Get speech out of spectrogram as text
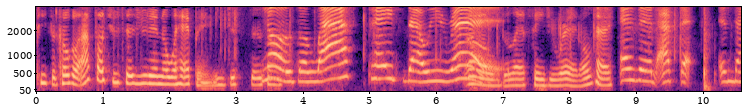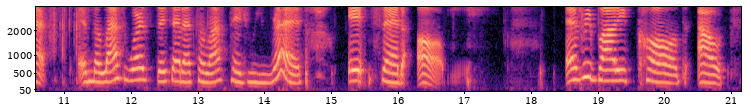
Pizza Coco, I thought you said you didn't know what happened. You just said something. No, the last page that we read. Oh, the last page you read. Okay. and then at the in that in the last words they said at the last page we read, it said um, everybody called out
